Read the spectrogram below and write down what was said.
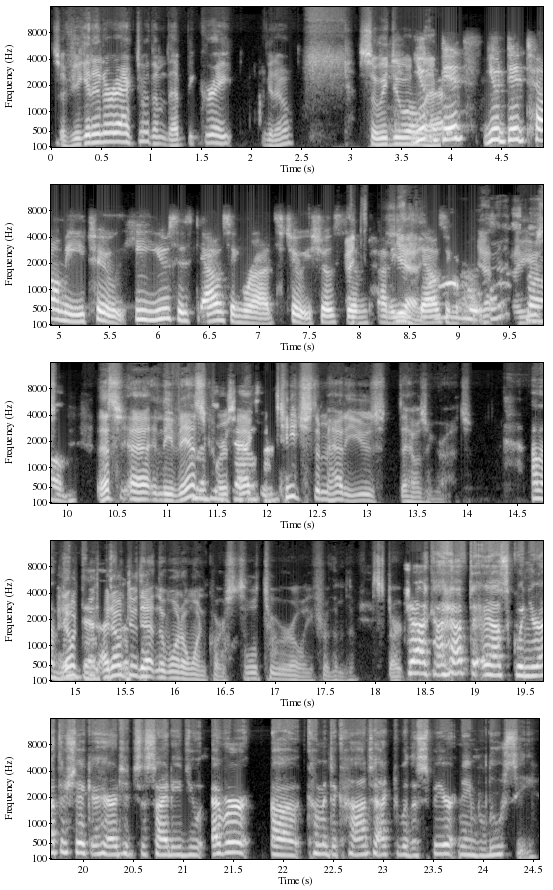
So if you can interact with them, that'd be great. You know. So we do all You that. did you did tell me too. He uses dowsing rods too. He shows I- them how to yeah. use dowsing Oh, rods. Yeah, I used- awesome. That's uh, in the advanced big course. I actually teach them how to use dowsing rods. I'm a I big don't. Do, I don't do that in the 101 course. It's a little too early for them to start. Jack, I have to ask when you're at the Shaker Heritage Society, do you ever uh, come into contact with a spirit named Lucy?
